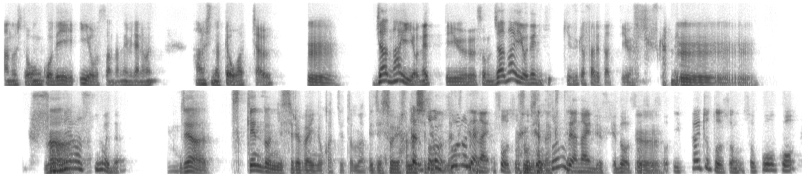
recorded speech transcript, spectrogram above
あの人温厚でいいいいおっさんだねみたいな話になって終わっちゃう。うん。じゃないよねっていう、そのじゃないよねに気づかされたっていうんですかね。うんうんうんそれはすごいだ。うん。じゃあ、つっけんどんにすればいいのかっていうと、まあ別にそういう話でもなくて。そうそういうのではない、そうそうそう、そういうのではないんですけど、そうそうそう、一回ちょっとそのそこをこう、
